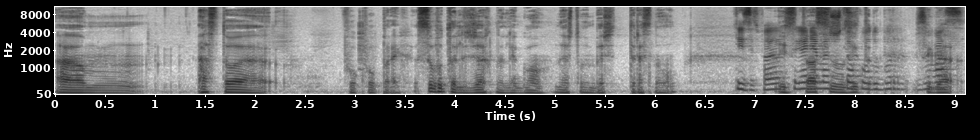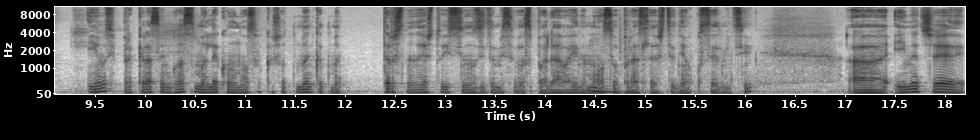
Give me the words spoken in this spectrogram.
Ам, аз тоя... Какво, какво правих? Събота лежах на легло. Нещо ми беше треснало. Ти затова И сега нямаш синузит- толкова добър Сега глас. имам си прекрасен глас, ама леко на носовка, защото мен като ме тръсне нещо и синузита ми се възпалява и не мога да се оправя следващите няколко седмици. А, иначе,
